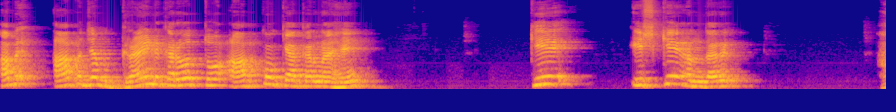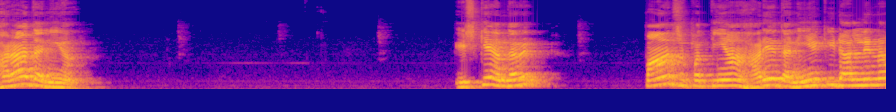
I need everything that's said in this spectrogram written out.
अब आप जब ग्राइंड करो तो आपको क्या करना है कि इसके अंदर हरा धनिया, इसके अंदर पाँच पत्तियाँ हरे धनिए की डाल लेना।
